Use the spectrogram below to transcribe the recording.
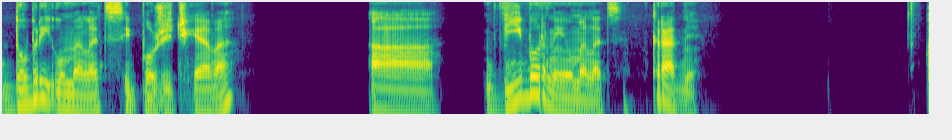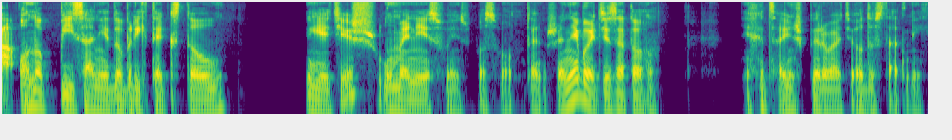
dobrý umelec si požičiava a výborný umelec kradne. A ono písanie dobrých textov je tiež umenie svojím spôsobom. Takže nebojte sa toho. Nechať sa inšpirovať od ostatných.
